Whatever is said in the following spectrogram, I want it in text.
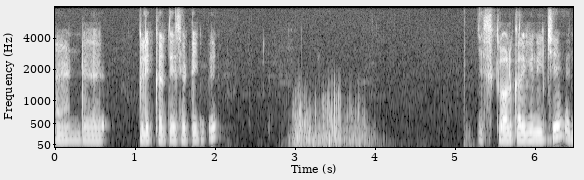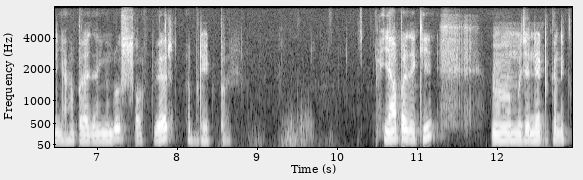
एंड क्लिक करते हैं सेटिंग पे। स्क्रॉल करेंगे नीचे एंड यहाँ पर आ जाएँगे हम लोग सॉफ्टवेयर अपडेट पर। यहाँ पर देखिए मुझे नेट कनेक्ट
